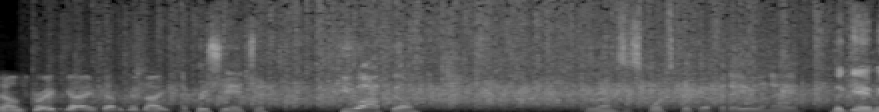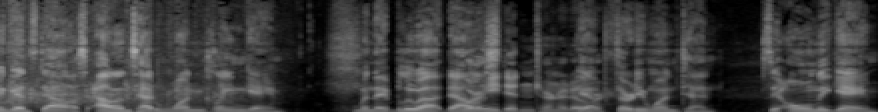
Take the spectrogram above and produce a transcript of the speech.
Sounds great, guys. Have a good night. Appreciate you. Hugh Offville. He runs the sports book up at A and A, The game against Dallas, Allen's had one clean game when they blew out Dallas. where he didn't turn it over. Yep, 31-10. It's the only game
